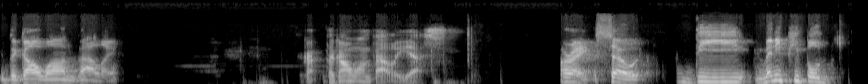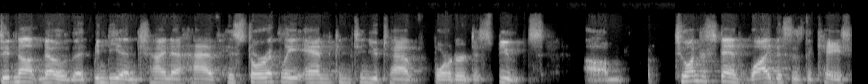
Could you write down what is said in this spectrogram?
the Galwan Valley. The Galwan Valley, yes. All right. So the many people did not know that India and China have historically and continue to have border disputes. Um, to understand why this is the case,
